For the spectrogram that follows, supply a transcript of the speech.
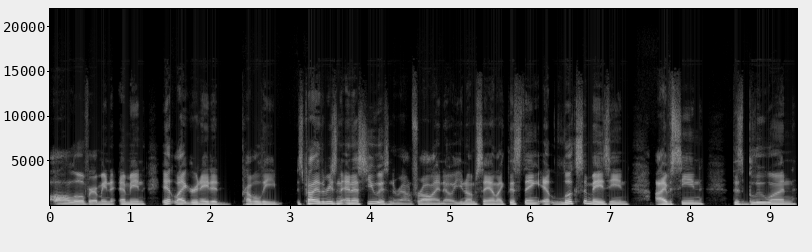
all over. I mean i mean it light grenaded probably it's probably the reason nsu isn't around for all i know you know what i'm saying? Like this thing it looks amazing. I've seen this blue one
